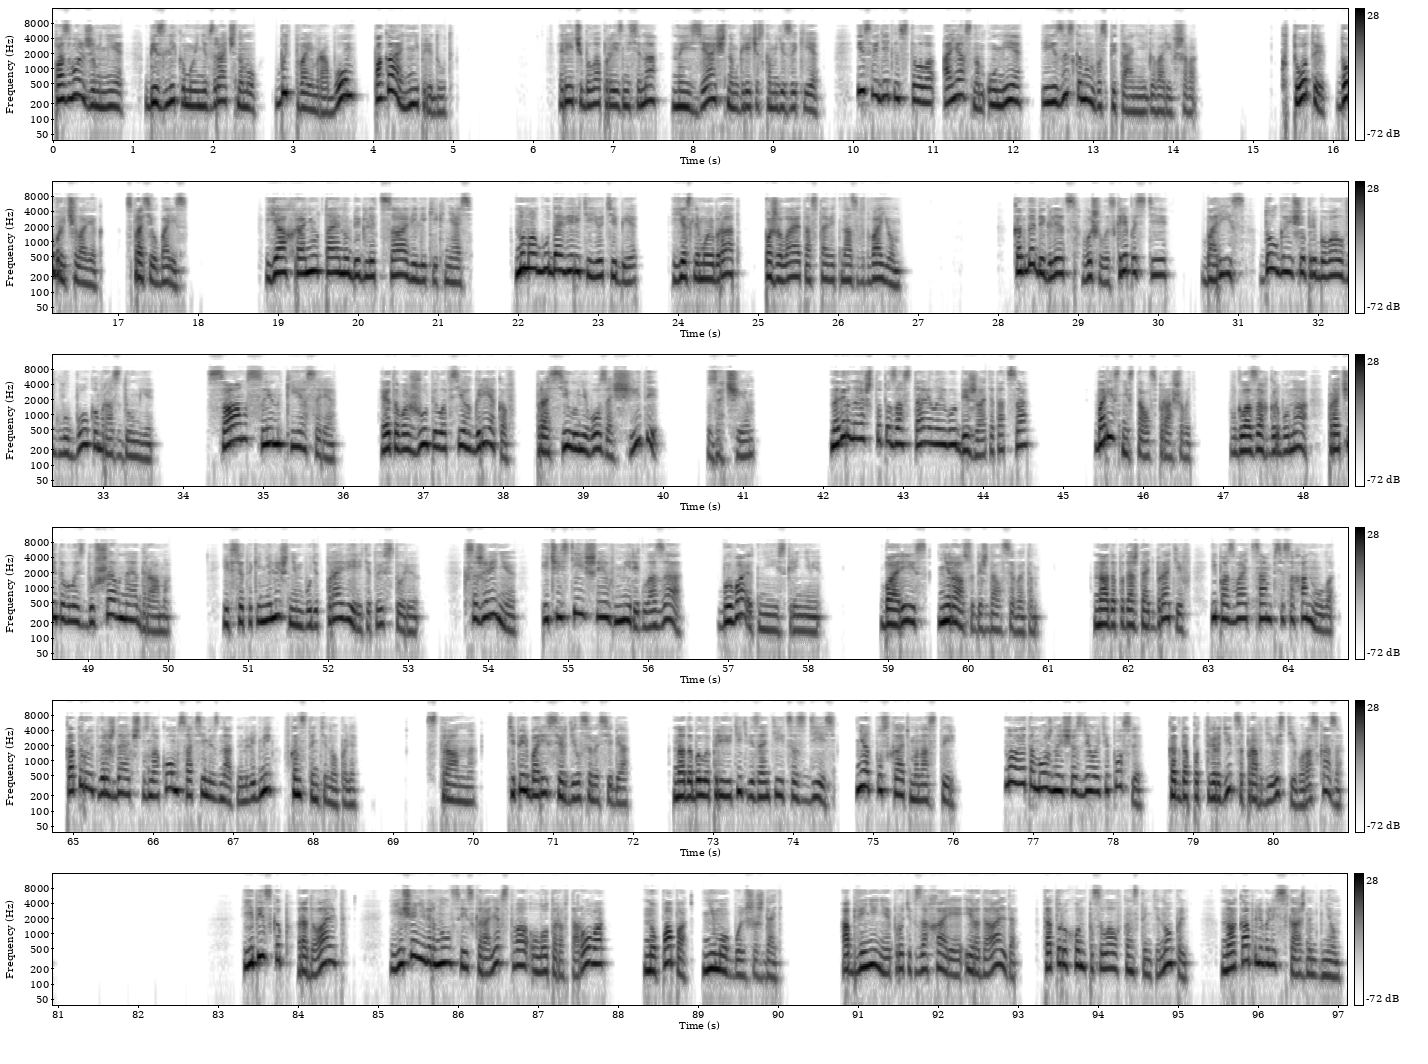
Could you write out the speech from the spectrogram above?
Позволь же мне, безликому и невзрачному, быть твоим рабом, пока они не придут. Речь была произнесена на изящном греческом языке и свидетельствовала о ясном уме и изысканном воспитании говорившего. — Кто ты, добрый человек? — спросил Борис. — Я храню тайну беглеца, великий князь, но могу доверить ее тебе, если мой брат пожелает оставить нас вдвоем. Когда беглец вышел из крепости, Борис долго еще пребывал в глубоком раздумье. Сам сын кесаря, этого жупила всех греков, просил у него защиты? Зачем? Наверное, что-то заставило его бежать от отца. Борис не стал спрашивать. В глазах Горбуна прочитывалась душевная драма. И все-таки не лишним будет проверить эту историю. К сожалению, и чистейшие в мире глаза бывают неискренними. Борис не раз убеждался в этом. Надо подождать братьев и позвать сам Псисаханула, который утверждает, что знаком со всеми знатными людьми в Константинополе. Странно. Теперь Борис сердился на себя. Надо было приютить византийца здесь, не отпускать в монастырь. Но это можно еще сделать и после, когда подтвердится правдивость его рассказа. Епископ Радуальд еще не вернулся из королевства Лотара II, но папа не мог больше ждать. Обвинения против Захария и Радуальда, которых он посылал в Константинополь, накапливались с каждым днем.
